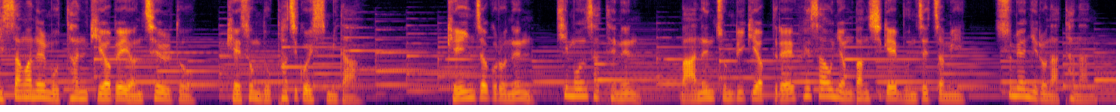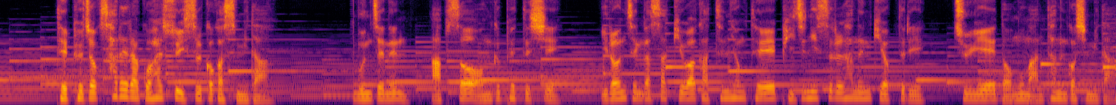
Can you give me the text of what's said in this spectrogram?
빗상환을 못한 기업의 연체율도 계속 높아지고 있습니다. 개인적으로는 티몬 사태는 많은 좀비 기업들의 회사 운 영 방식의 문제점이 수면 위로 나타난 대표적 사례라고 할 수 있을 것 같습니다. 문제는 앞서 언급했듯이 이런 젠가 쌓기와 같은 형태의 비즈니스를 하는 기업들이 주위에 너무 많다는 것입니다.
